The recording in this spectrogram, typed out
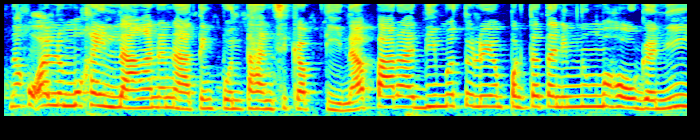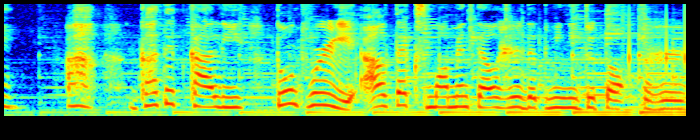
naku alam mo kailangan na nating puntahan si Kaptina para di matuloy ang pagtatanim ng mahogany. Ah, got it, Kali. Don't worry. I'll text mom and tell her that we need to talk to her.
